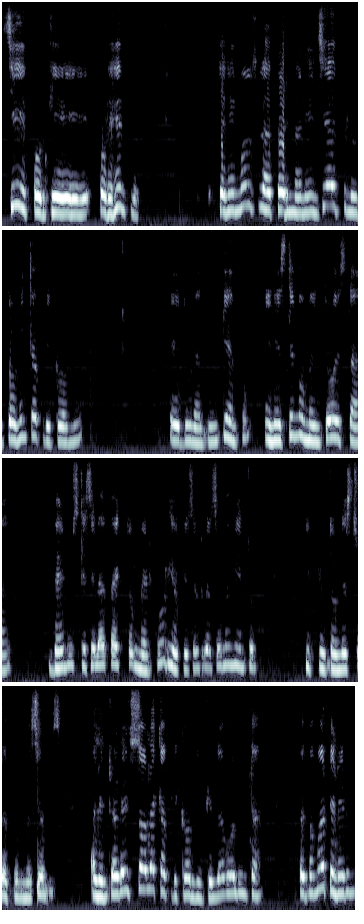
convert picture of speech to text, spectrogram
Sí, porque, por ejemplo, tenemos la permanencia de Plutón en Capricornio eh, durante un tiempo. En este momento está Venus, que es el afecto, Mercurio, que es el razonamiento, y Plutón las transformaciones. Al entrar el Sol a Capricornio, que es la voluntad, pues vamos a tener un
